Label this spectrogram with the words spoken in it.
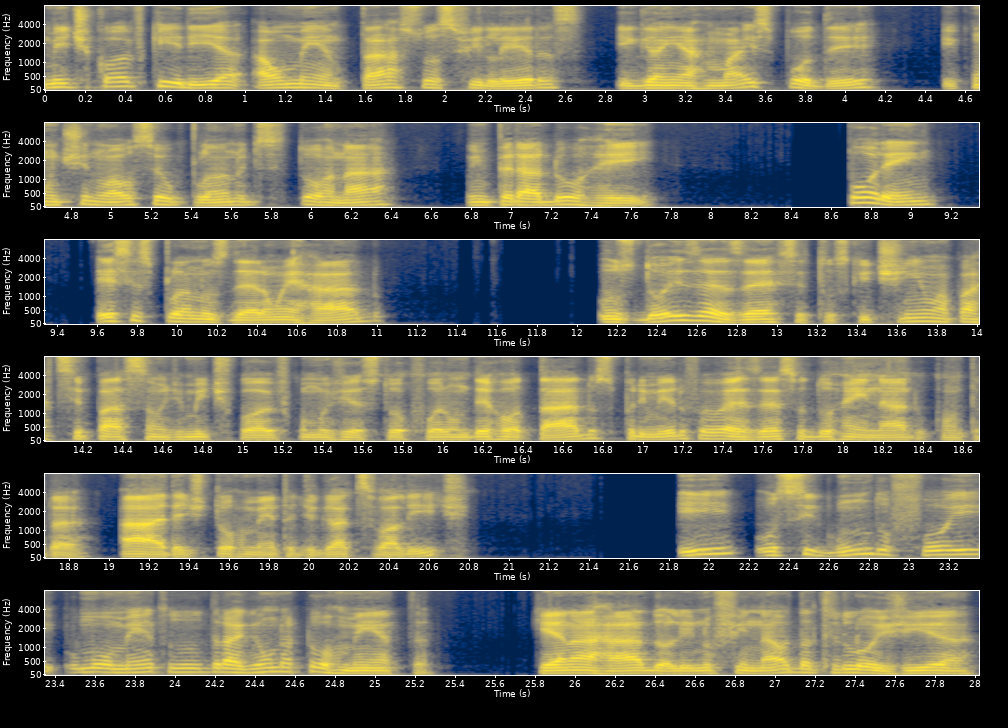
Mitkov queria aumentar suas fileiras e ganhar mais poder e continuar o seu plano de se tornar o imperador rei. Porém, esses planos deram errado. Os dois exércitos que tinham a participação de Mitkov como gestor foram derrotados. Primeiro foi o exército do reinado contra a área de tormenta de Gatsvalit. E o segundo foi o momento do Dragão da Tormenta, que é narrado ali no final da trilogia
